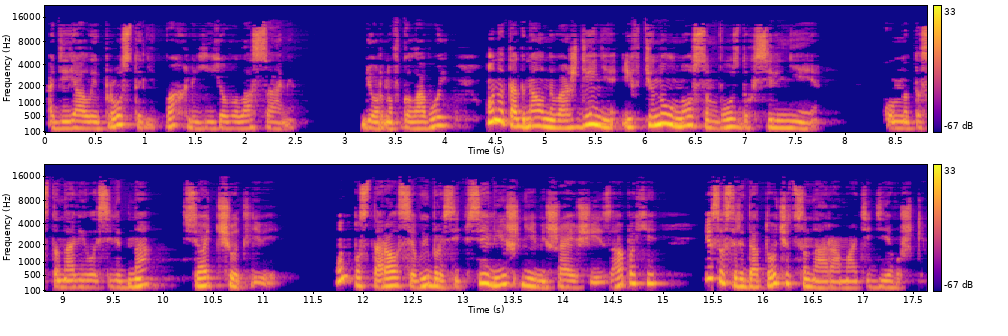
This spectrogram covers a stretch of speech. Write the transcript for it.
Одеяло и простыни пахли ее волосами. Дернув головой, он отогнал наваждение и втянул носом воздух сильнее. Комната становилась видна все отчетливее. Он постарался выбросить все лишние мешающие запахи и сосредоточиться на аромате девушки.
